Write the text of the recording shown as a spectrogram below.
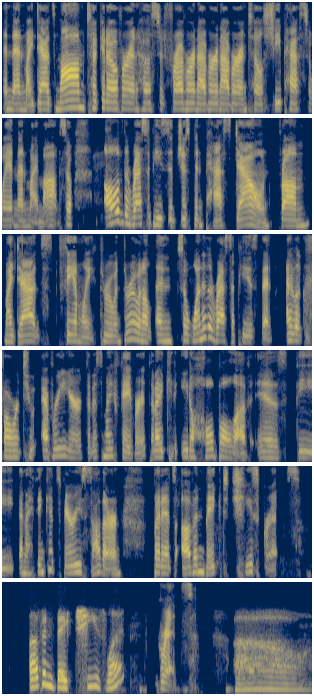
And then my dad's mom took it over and hosted forever and ever and ever until she passed away and then my mom. So all of the recipes have just been passed down from my dad's family through and through. And, and so one of the recipes that I look forward to every year that is my favorite that I could eat a whole bowl of is the, and I think it's very Southern, but it's oven baked cheese grits. oven baked cheese. What? Grits. Oh,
